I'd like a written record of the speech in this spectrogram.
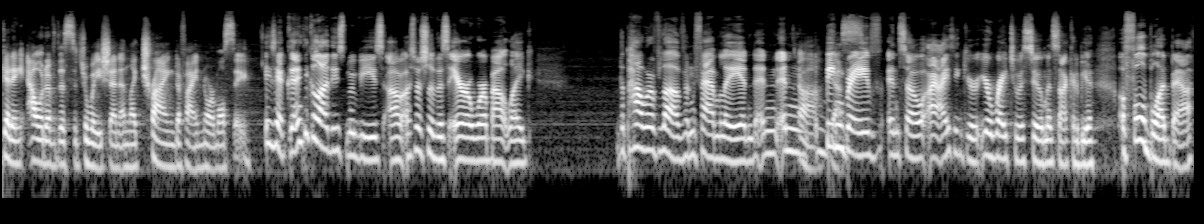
getting out of this situation and like trying to find normalcy. Exactly. And I think a lot of these movies, uh, especially this era, were about like the power of love and family and and and Ah, being yes. brave. And so I, I think you're you're right to assume it's not going to be a, a full bloodbath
